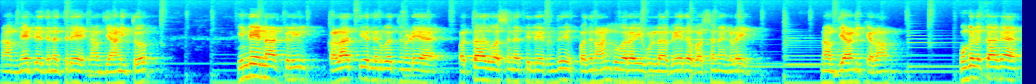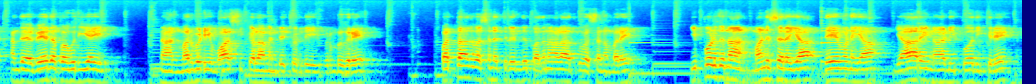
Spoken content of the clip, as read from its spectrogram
நாம் நேற்றைய தினத்திலே நாம் தியானித்தோம். இன்றைய நாட்களில் கலாத்தியர் நிருபத்தினுடைய பத்தாவது வசனத்திலிருந்து பதினான்கு வரை உள்ள வேத வசனங்களை நாம் தியானிக்கலாம். உங்களுக்காக அந்த வேத பகுதியை நான் மறுபடியும் வாசிக்கலாம் என்று சொல்லி விரும்புகிறேன். பத்தாவது வசனத்திலிருந்து பதினாலாவது வசனம் வரை இப்பொழுது நான் மனுஷரையா தேவனையா யாரை நாடி போதிக்கிறேன்?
